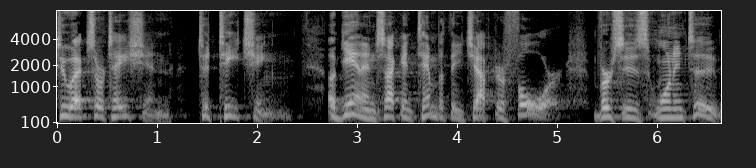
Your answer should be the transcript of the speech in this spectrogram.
to exhortation, to teaching." Again in 2 Timothy chapter 4, verses 1 and 2.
